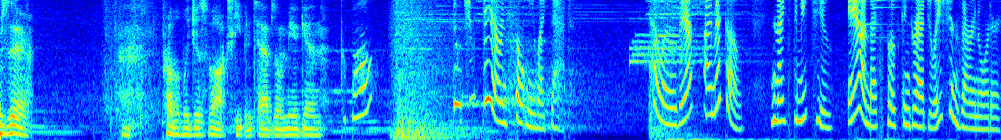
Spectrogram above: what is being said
Who's there? Probably just Vox keeping tabs on me again. Kupo? Don't you dare insult me like that! Hello there, I'm Echo. Nice to meet you. And I suppose congratulations are in order.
